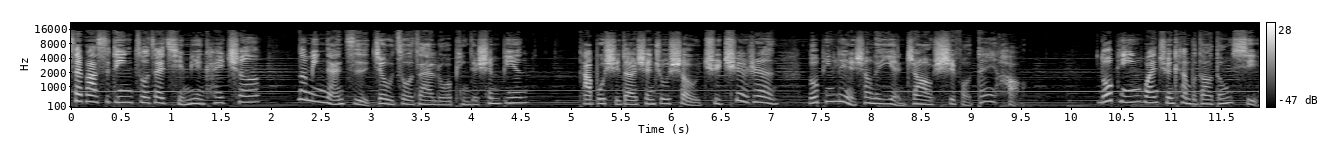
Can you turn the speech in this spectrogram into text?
塞帕斯汀坐在前面开车，那名男子就坐在罗平的身边。他不时地伸出手去确认罗平脸上的眼罩是否戴好。罗平完全看不到东西。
